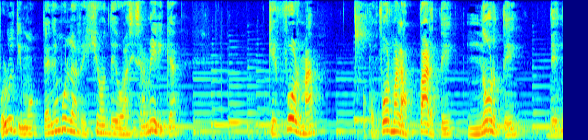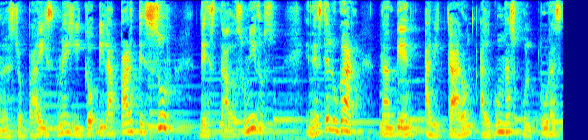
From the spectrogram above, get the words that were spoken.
Por último, tenemos la región de Oasis América, que forma o conforma la parte norte de nuestro país, México, y la parte sur de Estados Unidos. En este lugar también habitaron algunas culturas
